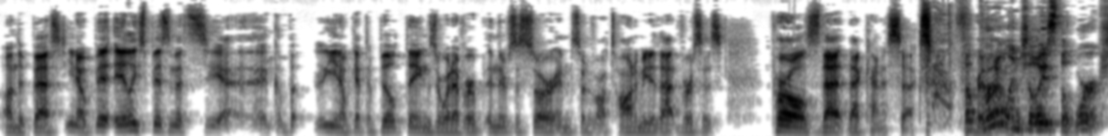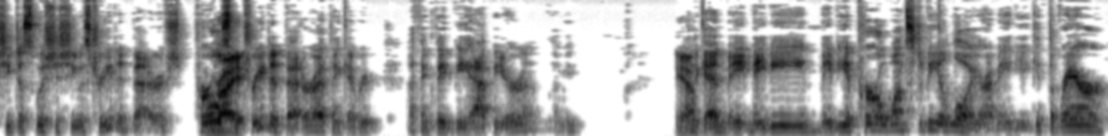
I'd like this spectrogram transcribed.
on the best, you know, bi- at least Bismuth's yeah, you know, get to build things or whatever and there's a sort and sort of autonomy to that versus Pearls, that that kind of sucks. But Pearl enjoys the work. She just wishes she was treated better. If Pearls Right. were treated better, I think every I think they'd be happier. I mean, Yeah. again, may, maybe maybe a Pearl wants to be a lawyer. I mean, you get the rare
